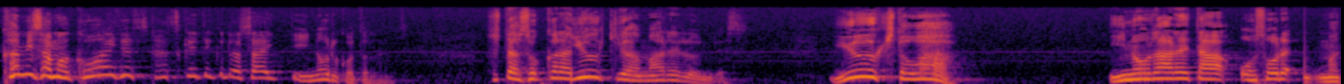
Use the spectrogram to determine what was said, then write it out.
神様怖いです。助けてくださいって祈ることなんです。そしたらそこから勇気が生まれるんです。勇気とは祈られた恐れ、ま、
